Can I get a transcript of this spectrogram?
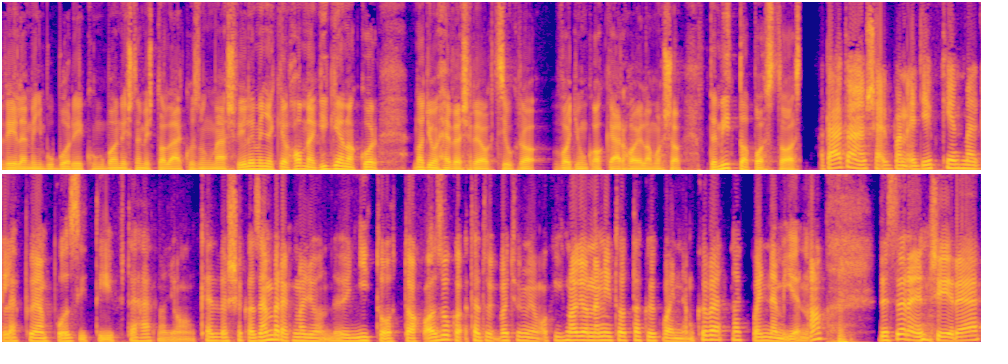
véleménybuborékunkban, és nem is találkozunk más véleményekkel. Ha meg igen, akkor nagyon heves reakciókra vagyunk akár hajlamosak. Te mit tapasztalsz? Hát általánosságban egyébként meglepően pozitív, tehát nagyon kedvesek az emberek, nagyon nyitottak azok, tehát vagy hogy mondjam, akik nagyon nem nyitottak, ők vagy nem követnek, vagy nem írnak, de szerencsére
